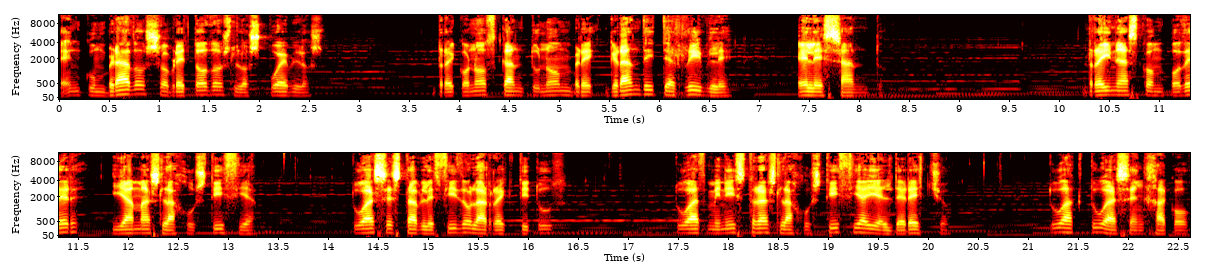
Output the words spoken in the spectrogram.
encumbrado sobre todos los pueblos reconozcan tu nombre grande y terrible, Él es santo. Reinas con poder y amas la justicia, tú has establecido la rectitud, tú administras la justicia y el derecho, tú actúas en Jacob.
